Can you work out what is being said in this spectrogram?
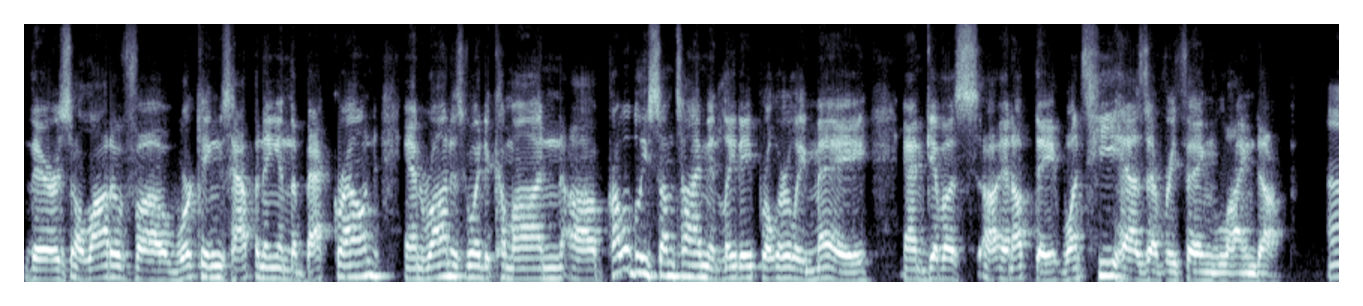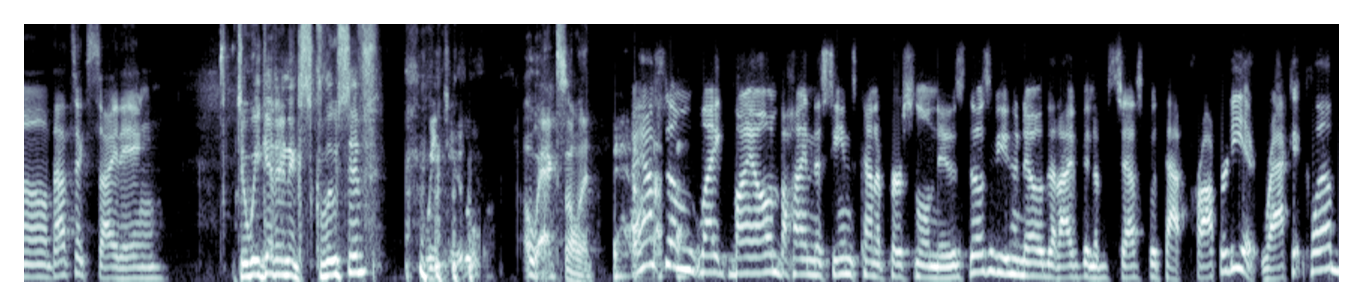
There's a lot of uh, workings happening in the background, and Ron is going to come on uh, probably sometime in late April, early May, and give us uh, an update once he has everything lined up. Oh, that's exciting. Do we get an exclusive? We do. oh, excellent. I have some like my own behind the scenes kind of personal news. Those of you who know that I've been obsessed with that property at Racquet Club.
